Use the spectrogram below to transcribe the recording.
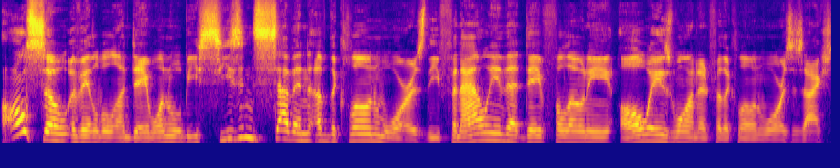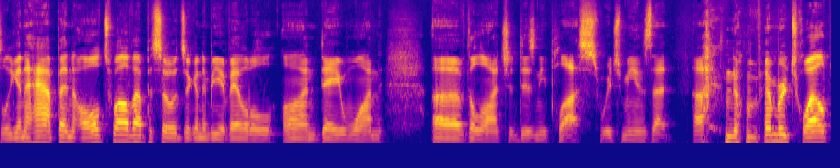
also available on day one will be season seven of The Clone Wars. The finale that Dave Filoni always wanted for The Clone Wars is actually going to happen. All 12 episodes are going to be available on day one of the launch of Disney Plus, which means that uh, November 12th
